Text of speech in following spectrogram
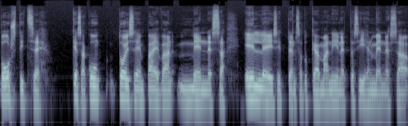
postitse kesäkuun toiseen päivään mennessä, ellei sitten satu käymään niin, että siihen mennessä äh,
